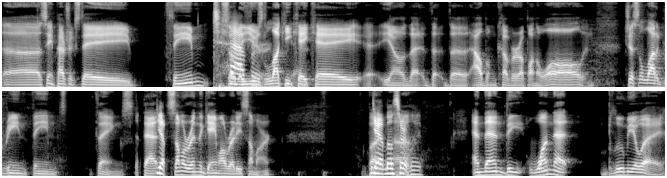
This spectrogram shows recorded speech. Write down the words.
uh St. Patrick's Day theme. So they use Lucky yeah. KK, uh, you know, the, the the album cover up on the wall, and just a lot of green themed things that Yep. some are in the game already, some aren't. But, yeah, most uh, certainly. and then the one that blew me away,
